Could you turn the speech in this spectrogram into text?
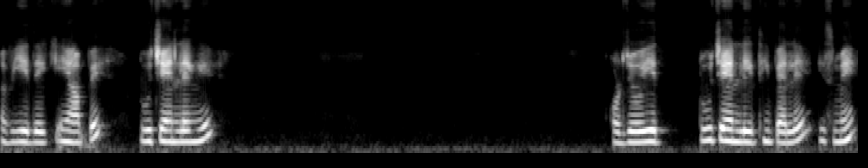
अब ये देखिए, यहाँ पे टू चेन लेंगे। और जो ये टू चेन ली थी पहले, इसमें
